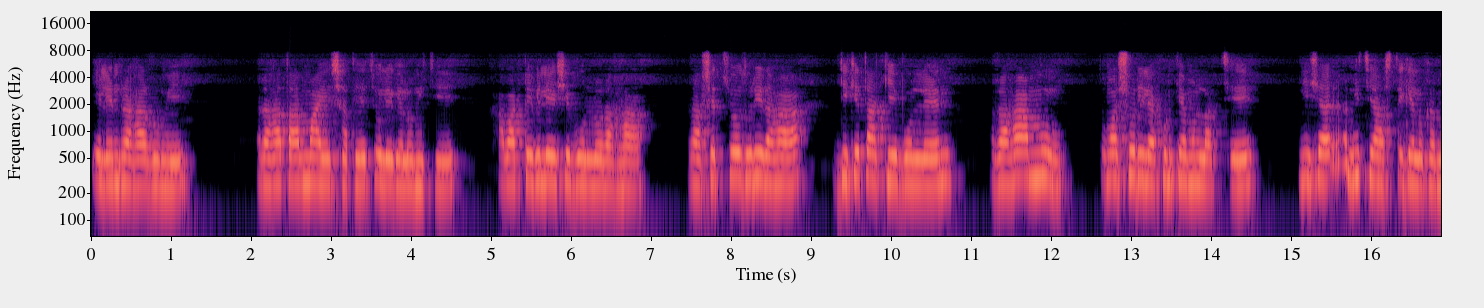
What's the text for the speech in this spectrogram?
এলেন রাহার রুমে। রাহা তার মায়ের সাথে চলে গেল নিচে। খাবার টেবিলে এসে বলল, রাহা। রাশেদ চৌধুরী রাহা দিকে তাকিয়ে বললেন, রাহা আম্মু, তোমার শরীর এখন কেমন লাগছে? নিশা, নিচে আসতে গেল কেন?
